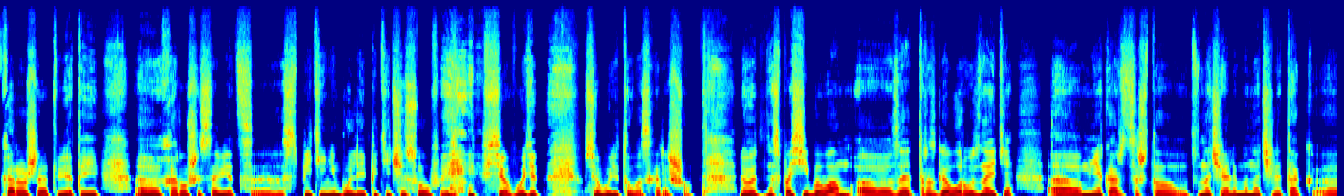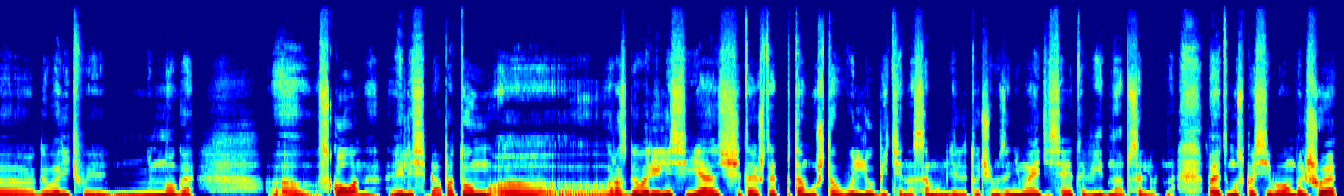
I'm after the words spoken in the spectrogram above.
хороший ответ и э, хороший совет. Э, спите не более пяти часов, и все будет, все будет у вас хорошо. Ну, спасибо вам э, за этот разговор. Вы знаете, э, мне кажется, что вот вначале мы начали так э, говорить, вы немного э, скованно вели себя, а потом э, разговорились. Я считаю, что это потому, что вы любите на самом деле то, чем занимаетесь, а это видно абсолютно. Поэтому спасибо вам большое.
